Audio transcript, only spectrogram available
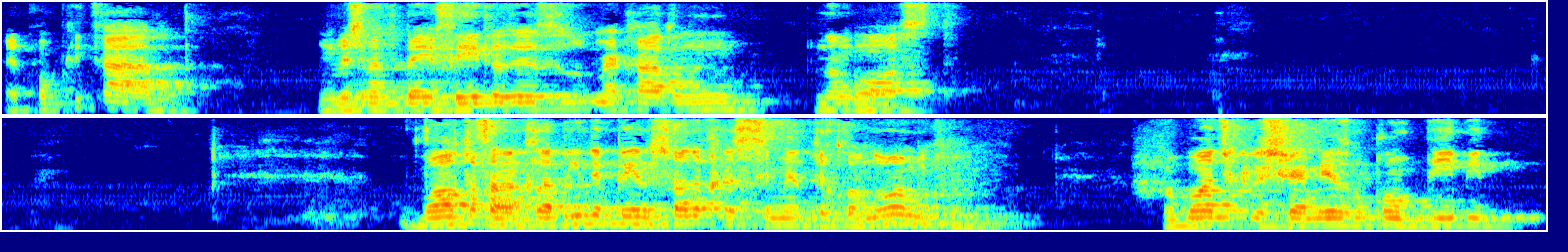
É complicado. Investimento bem feito, às vezes o mercado não, não gosta. Volto falando, Clabin depende só do crescimento econômico. Não pode crescer mesmo com o PIB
